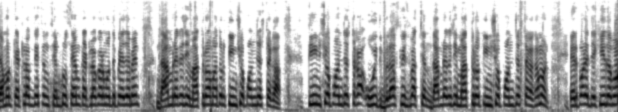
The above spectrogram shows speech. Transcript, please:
যেমন ক্যাটলগ দেখছেন সেম টু সেম ক্যাটলগের মধ্যে পেয়ে যাবেন। দাম রেখেছি মাত্র মাত্র তিনশো পঞ্চাশ টাকা। তিনশো পঞ্চাশ টাকা উইথ ব্লাউজ পিস পাচ্ছেন, দাম রেখেছি মাত্র তিনশো পঞ্চাশ টাকা, কেমন? এরপরে দেখিয়ে দেবো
